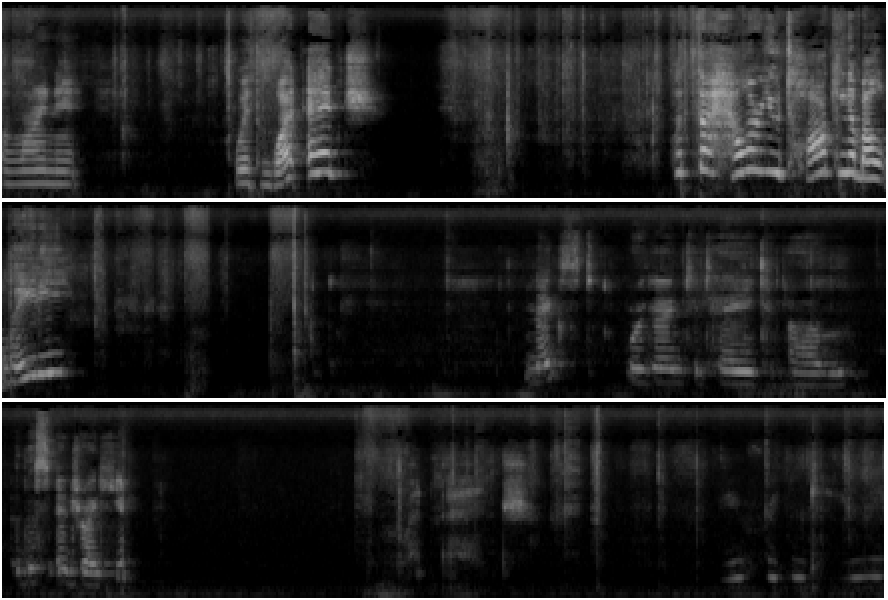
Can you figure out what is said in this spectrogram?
align it with what edge? What the hell are you talking about, lady? Next, we're going to take um, this edge right here. What edge? Are you freaking kidding me?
